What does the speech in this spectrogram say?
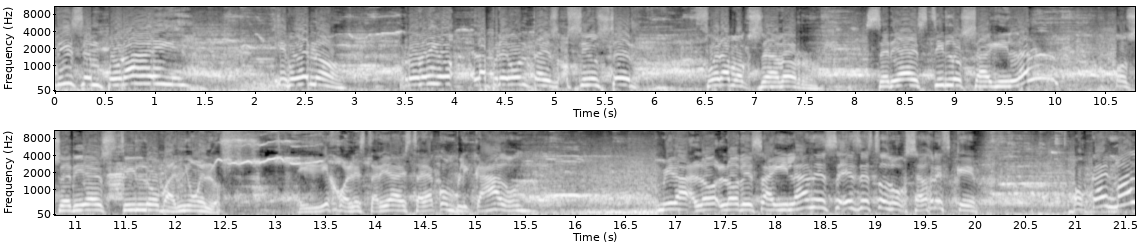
dicen por ahí. Y bueno, Rodrigo, la pregunta es, si usted fuera boxeador, ¿sería estilo Aguilán o sería estilo Bañuelos? Híjole, estaría, estaría complicado. Mira, lo, lo de Zaguilán es, es de estos boxeadores que o caen mal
